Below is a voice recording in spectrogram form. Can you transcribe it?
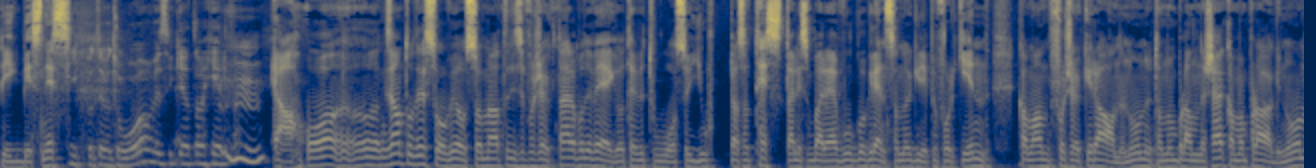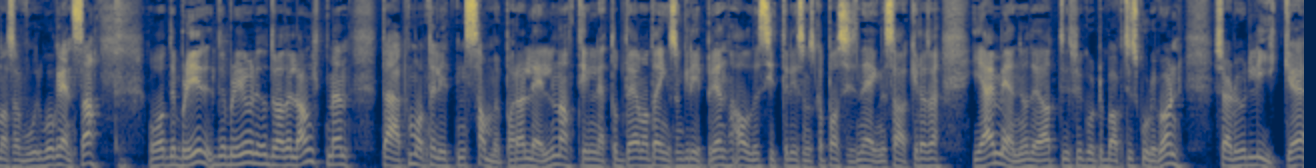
big business. Gikk på TV 2 òg, hvis ikke jeg tar helt feil. Ja, og, og, ikke sant? og det så vi også med at disse forsøkene her har både VG og TV 2 også gjort. altså Testa liksom bare hvor går grensa når griper folk inn. Kan man forsøke å rane noen uten at noen blander seg? Kan man plage noen? altså Hvor går grensa? Og det blir, det blir jo å dra det langt, men det er på en måte litt den samme parallellen da, til nettopp det, med at det er ingen som griper inn. Alle sitter liksom skal passe sine egne saker. altså Jeg mener jo det at hvis vi går tilbake til skolegården, så er det jo like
